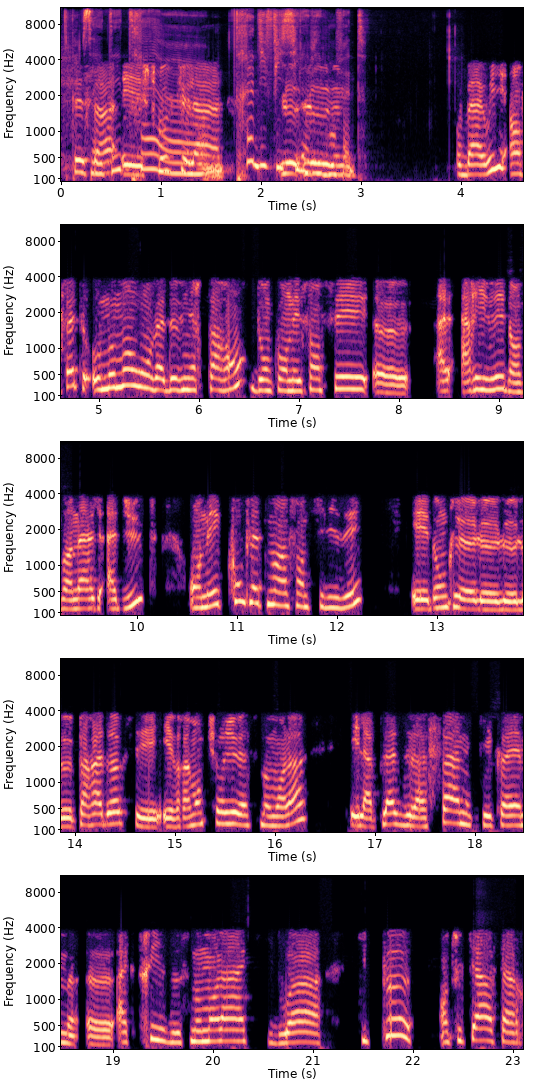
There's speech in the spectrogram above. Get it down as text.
C'est ça. A été très, euh, très difficile à vivre, en fait. Bah oui, en fait, au moment où on va devenir parent, donc on est censé euh, arriver dans un âge adulte, on est complètement infantilisé. Et donc le, le, le, paradoxe est, est, vraiment curieux à ce moment-là. Et la place de la femme, qui est quand même euh, actrice de ce moment-là, qui doit, qui peut, en tout cas, faire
